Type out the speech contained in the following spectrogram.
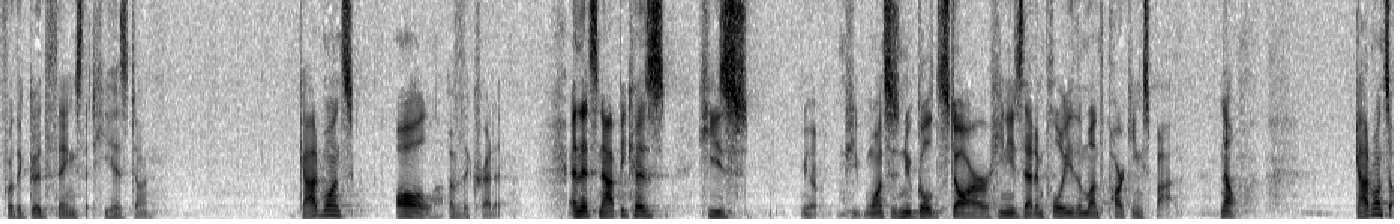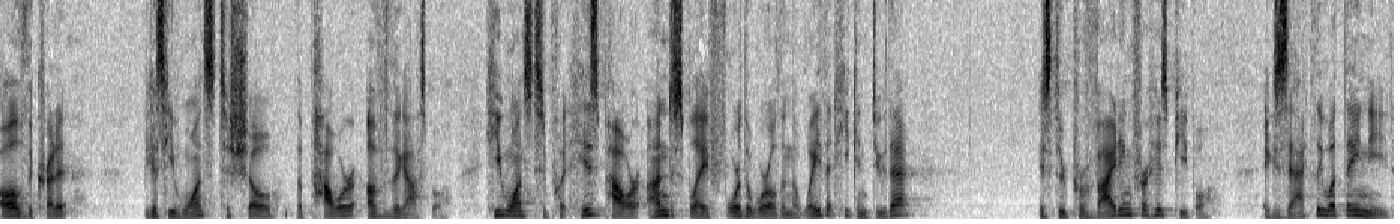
for the good things that He has done. God wants all of the credit. And that's not because He's, you know, He wants His new gold star He needs that employee of the month parking spot. No. God wants all of the credit because He wants to show the power of the gospel. He wants to put His power on display for the world. And the way that He can do that is through providing for his people exactly what they need.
